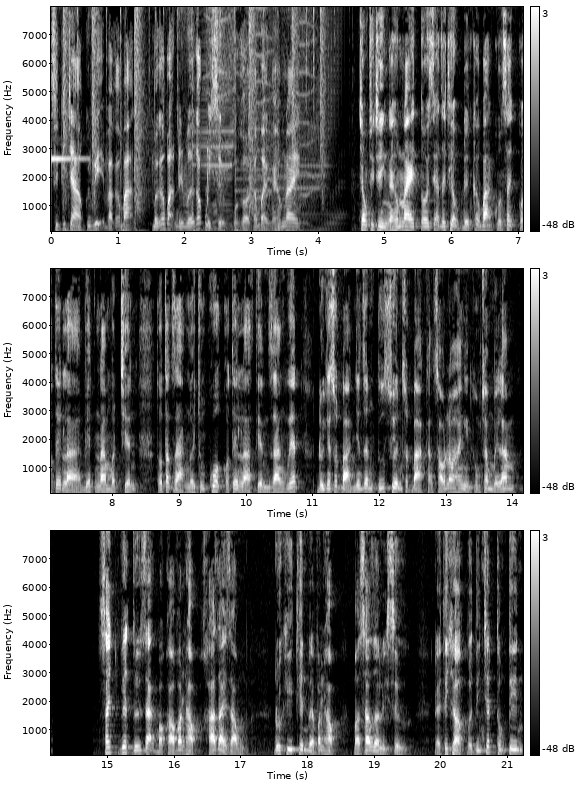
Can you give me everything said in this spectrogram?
Xin kính chào quý vị và các bạn. Mời các bạn đến với góc lịch sử của G87 ngày hôm nay. Trong chương trình ngày hôm nay, tôi sẽ giới thiệu đến các bạn cuốn sách có tên là Việt Nam Mật Chiến do tác giả người Trung Quốc có tên là Tiền Giang viết, được nhà xuất bản Nhân dân Tứ Xuyên xuất bản tháng 6 năm 2015. Sách viết dưới dạng báo cáo văn học khá dài dòng, đôi khi thiên về văn học mà xa rời lịch sử. Để thích hợp với tính chất thông tin,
